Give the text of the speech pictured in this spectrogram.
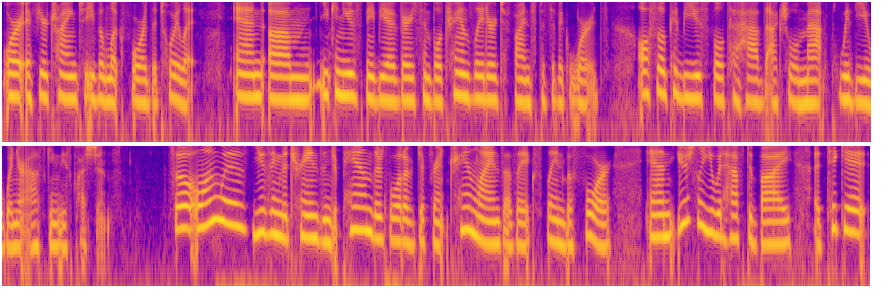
or if you're trying to even look for the toilet. And um, you can use maybe a very simple translator to find specific words. Also, could be useful to have the actual map with you when you're asking these questions. So, along with using the trains in Japan, there's a lot of different train lines, as I explained before. And usually you would have to buy a ticket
